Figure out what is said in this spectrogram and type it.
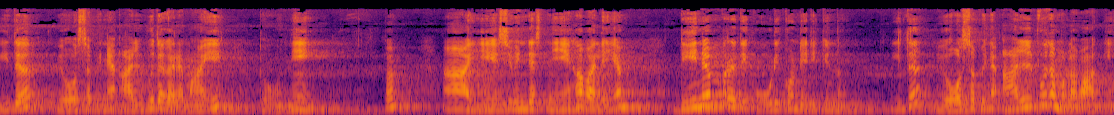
ഇത് യോസഫിന് അത്ഭുതകരമായി തോന്നി. അപ്പം ആ യേശുവിന്റെ സ്നേഹവലയം ദിനം പ്രതി കൂടിക്കൊണ്ടിരിക്കുന്നു. ഇത് യോസഫിന് അത്ഭുതമുളവാക്കി.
